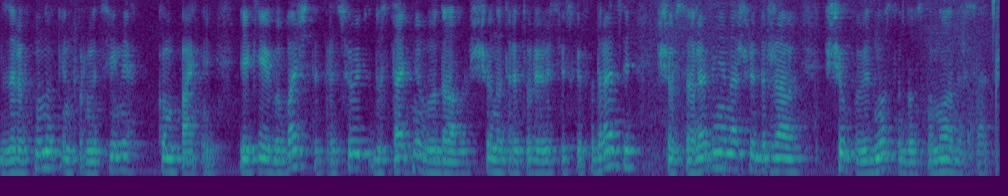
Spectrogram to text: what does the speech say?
за рахунок інформаційних компаній, які, як ви бачите, працюють достатньо вдало, що на території Російської Федерації, що всередині нашої держави, що по відносно до основного адресата,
